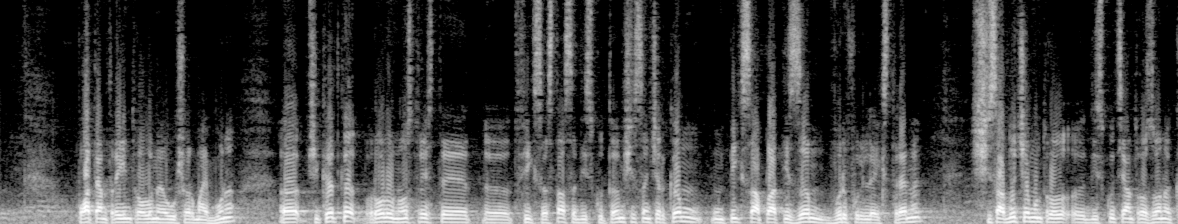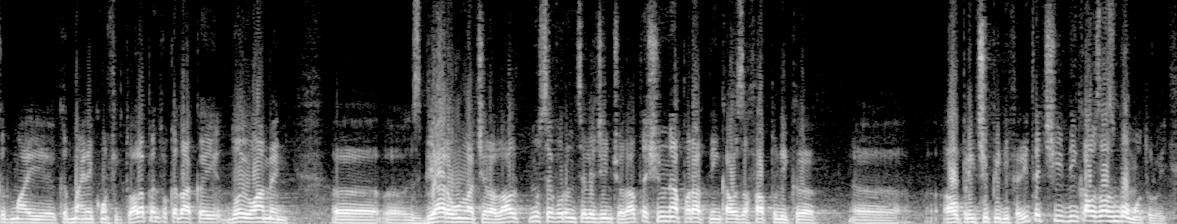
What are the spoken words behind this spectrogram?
poate am trăit într-o lume ușor mai bună uh, și cred că rolul nostru este uh, fix ăsta, să discutăm și să încercăm un pic să aplatizăm vârfurile extreme și să aducem într-o uh, discuție într-o zonă cât mai, cât mai neconflictuală, pentru că dacă doi oameni zbiară unul la celălalt, nu se vor înțelege niciodată și nu neapărat din cauza faptului că au principii diferite, ci din cauza zgomotului.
